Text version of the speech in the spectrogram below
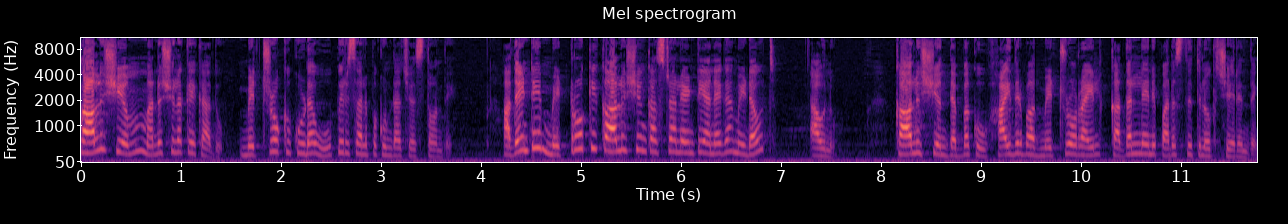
కాలుష్యం మనుషులకే కాదు మెట్రోకు కూడా ఊపిరి సలపకుండా చేస్తోంది. అదేంటి మెట్రోకి కాలుష్యం కష్టాలేంటి అనేగా మీ డౌట్? అవును. కాలుష్యం దెబ్బకు హైదరాబాద్ మెట్రో రైల్ కదల్లేని పరిస్థితిలోకి చేరింది.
